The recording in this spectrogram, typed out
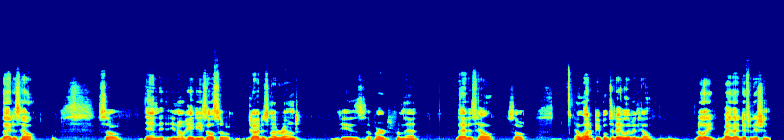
That is hell. So, and you know, Hades also, God is not around. He is apart from that. That is hell. So, a lot of people today live in hell, really, by that definition,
